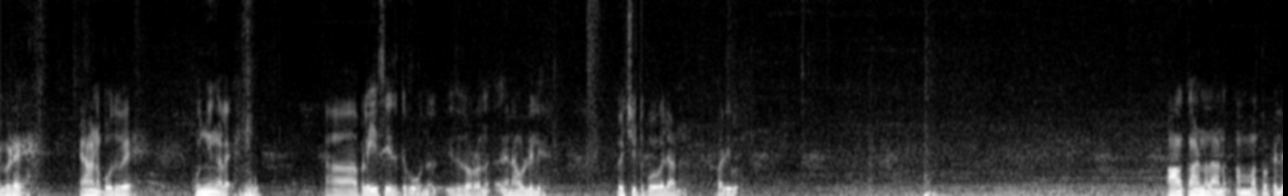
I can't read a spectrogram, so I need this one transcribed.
ഇവിടെ ആണ് പൊതുവെ കുഞ്ഞുങ്ങളെ പ്ലേസ് ചെയ്തിട്ട് പോകുന്നത്. ഇത് തുറന്ന് ഞാൻ ഉള്ളിൽ വെച്ചിട്ട് പോകലാണ് പതിവ്. ആ കാണുന്നതാണ് അമ്മ തൊട്ടിൽ.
